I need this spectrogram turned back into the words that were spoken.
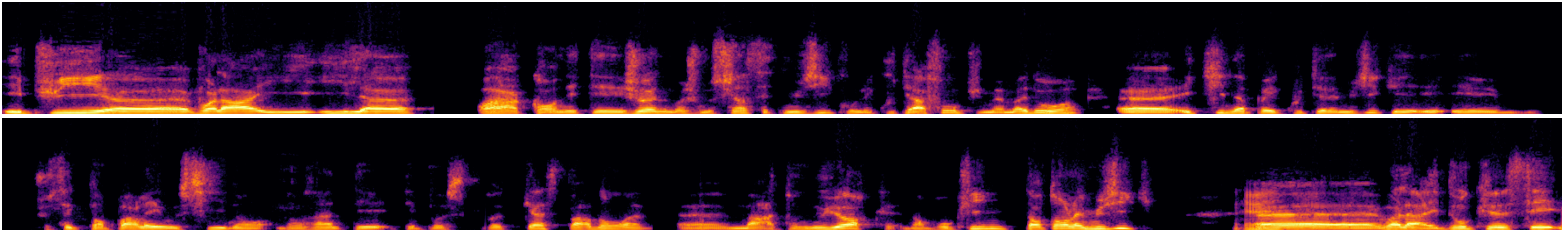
Et puis, euh, voilà, il, il a, quand on était jeune, moi, je me souviens, cette musique, on l'écoutait à fond, puis même ado. Hein, euh, et qui n'a pas écouté la musique et, et, je sais que tu en parlais aussi dans, dans un de tes, tes podcasts, pardon, Marathon de New York, dans Brooklyn. Tu entends la musique. Euh, voilà, et donc euh, c'est.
